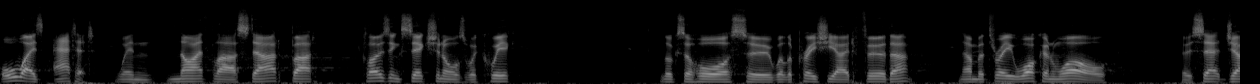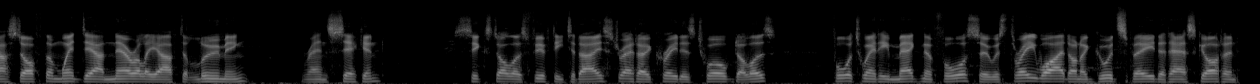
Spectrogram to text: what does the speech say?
always at it when ninth last start, but closing sectionals were quick. Looks a horse who will appreciate further. Number three, Walk and Wall, who sat just off them, went down narrowly after looming, ran second. $6.50 today. Strato Creed is $12. 420 Magna Force, who was three wide on a good speed at Ascot and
